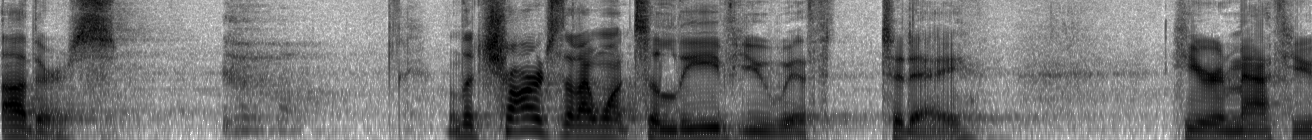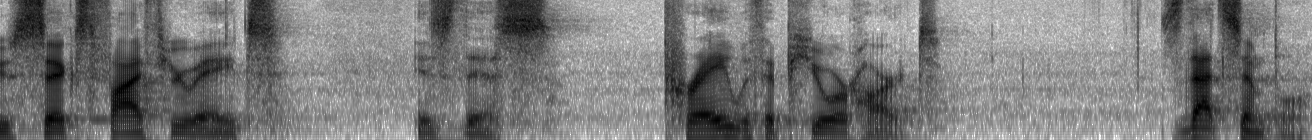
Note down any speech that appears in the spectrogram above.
others. Well, the charge that I want to leave you with today, here in Matthew 6, 5 through 8, is this pray with a pure heart. It's that simple.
